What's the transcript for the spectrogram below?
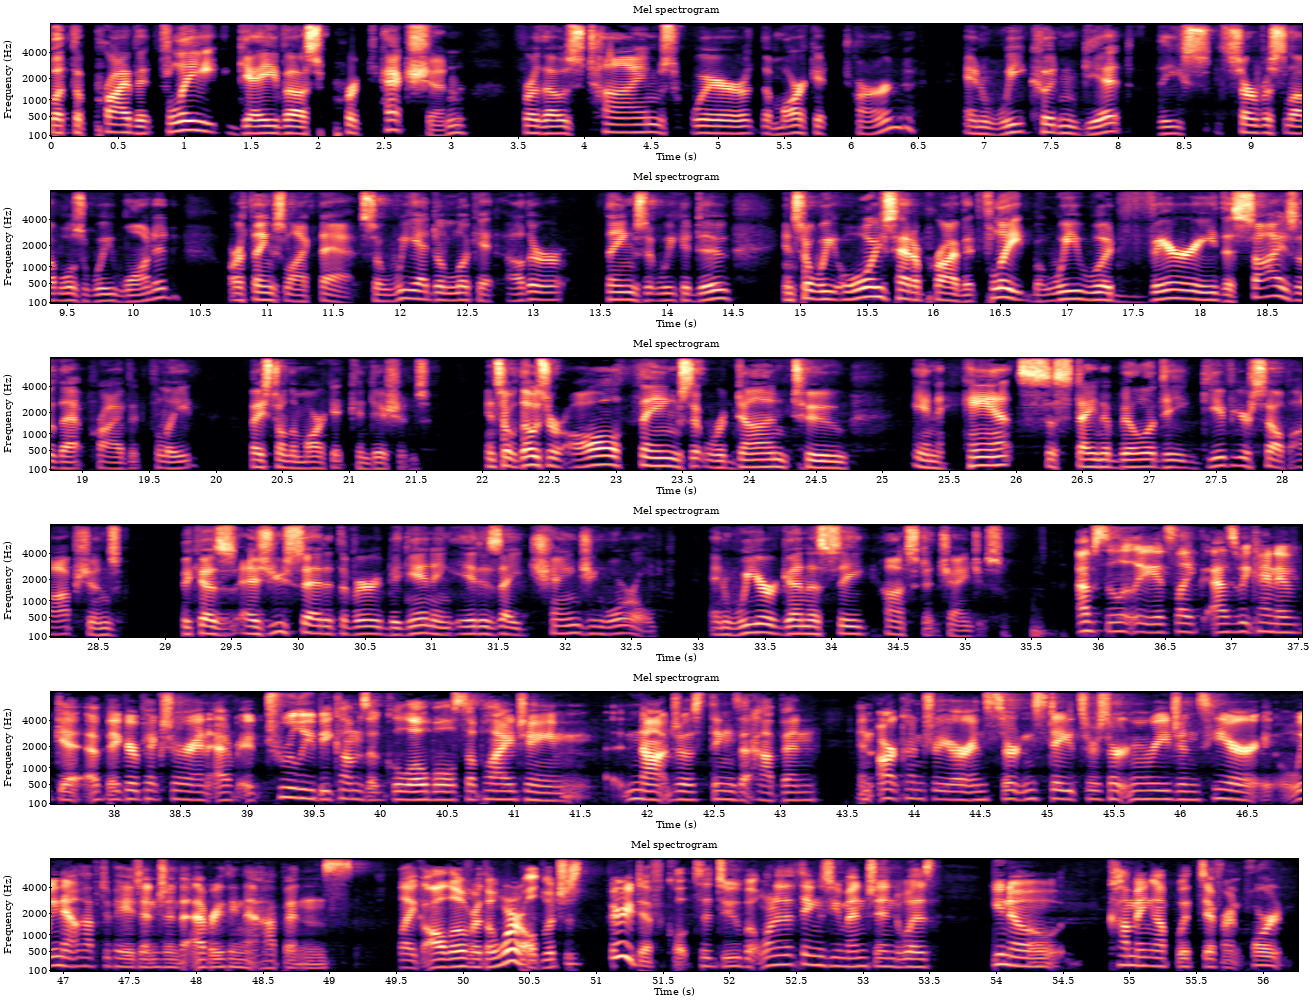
But the private fleet gave us protection for those times where the market turned and we couldn't get the service levels we wanted or things like that. So we had to look at other things that we could do. And so we always had a private fleet, but we would vary the size of that private fleet based on the market conditions. And so those are all things that were done to enhance sustainability, give yourself options, because as you said at the very beginning, it is a changing world and we are going to see constant changes. Absolutely. It's like as we kind of get a bigger picture and it truly becomes a global supply chain, not just things that happen in our country or in certain states or certain regions here. We now have to pay attention to everything that happens like all over the world, which is very difficult to do. But one of the things you mentioned was, you know, coming up with different port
